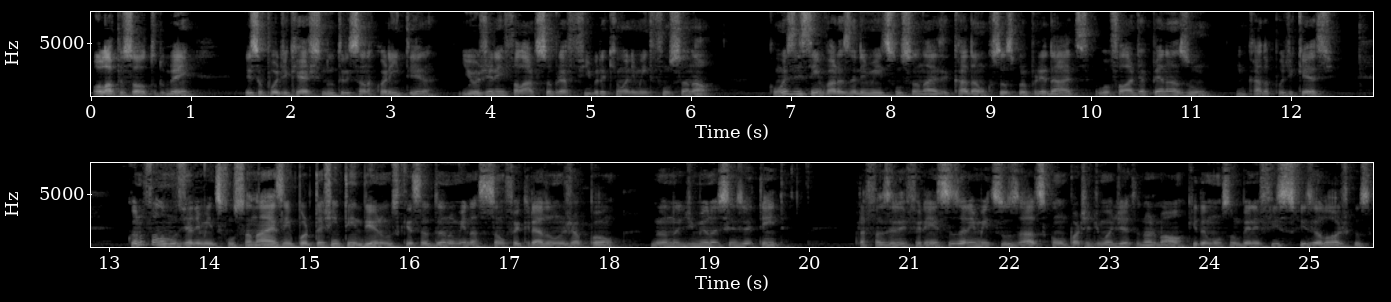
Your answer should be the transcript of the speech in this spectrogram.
Olá pessoal, tudo bem? Esse é o podcast Nutrição na Quarentena e hoje irei falar sobre a fibra que é um alimento funcional. Como existem vários alimentos funcionais e cada um com suas propriedades, eu vou falar de apenas um em cada podcast. Quando falamos de alimentos funcionais, é importante entendermos que essa denominação foi criada no Japão no ano de 1980, para fazer referência aos alimentos usados como parte de uma dieta normal que demonstram benefícios fisiológicos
